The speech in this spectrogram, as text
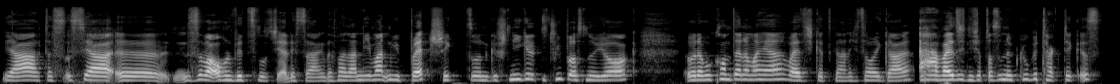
Ja, das ist ja, äh, das ist aber auch ein Witz, muss ich ehrlich sagen, dass man dann jemanden wie Brad schickt, so einen geschniegelten Typ aus New York, oder wo kommt der nochmal her? Weiß ich jetzt gar nicht, ist auch egal. Ah, weiß ich nicht, ob das so eine kluge Taktik ist.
